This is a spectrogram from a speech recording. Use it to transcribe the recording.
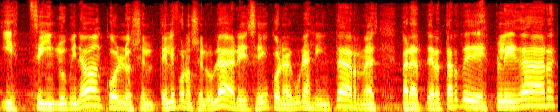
y se iluminaban con los teléfonos celulares, con algunas linternas para tratar de desplegar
